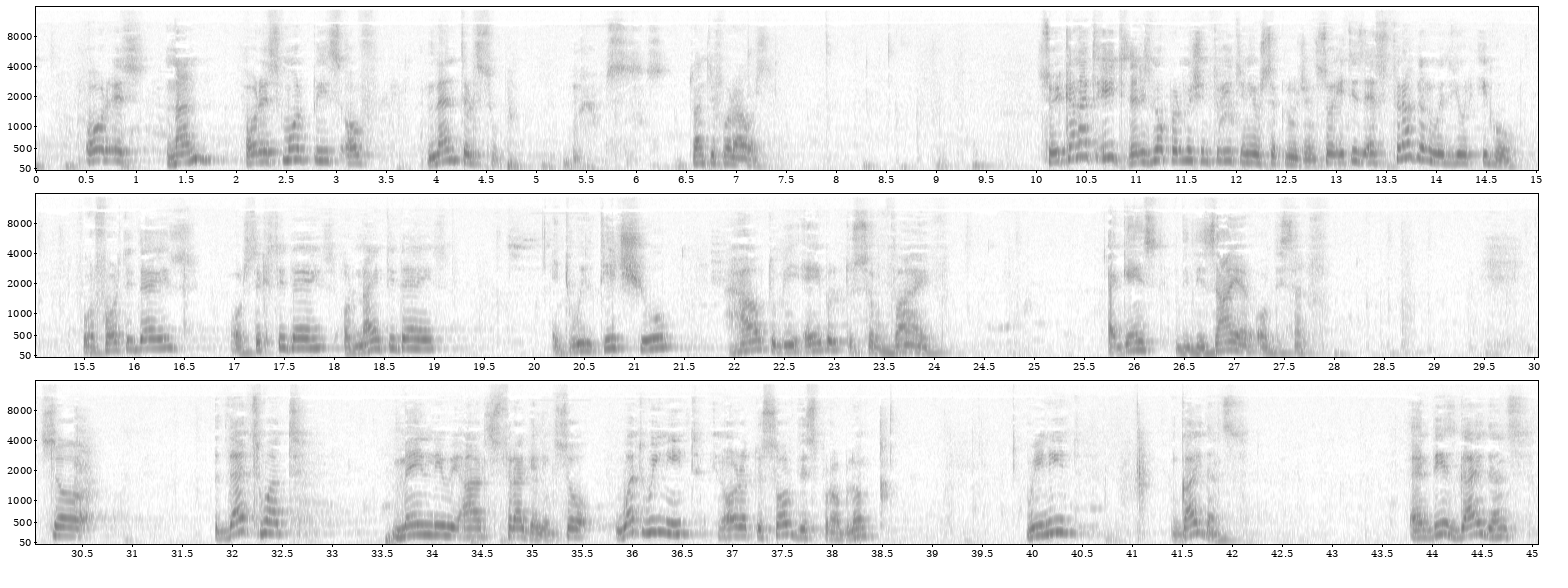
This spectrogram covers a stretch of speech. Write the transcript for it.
or a naan or a small piece of lentil soup. 24 hours. So you cannot eat. There is no permission to eat in your seclusion. So it is a struggle with your ego for 40 days or 60 days or 90 days. It will teach you how to be able to survive against the desire of the self. So that's what mainly we are struggling. So what we need in order to solve this problem, we need guidance. And this guidance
